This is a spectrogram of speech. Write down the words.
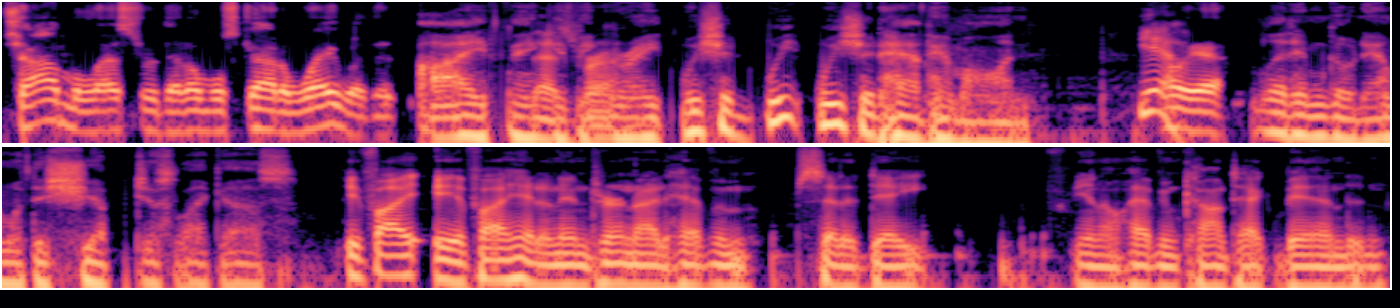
child molester that almost got away with it. I think That's it'd be right. great. We should we we should have him on. Yeah. Oh yeah, Let him go down with the ship just like us. If I if I had an intern, I'd have him set a date. You know, have him contact Ben and,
